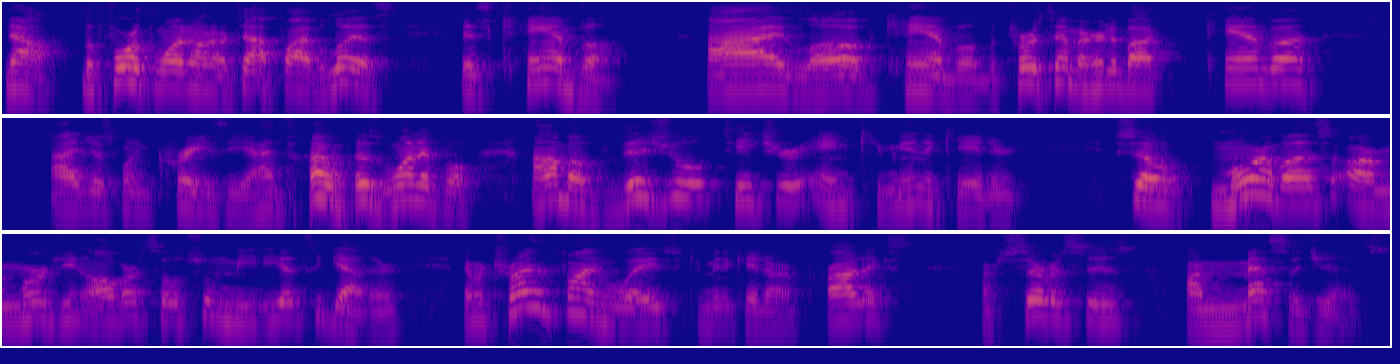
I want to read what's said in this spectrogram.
Now, the fourth one on our top five list is Canva. I love Canva. The first time I heard about Canva, I just went crazy. I thought it was wonderful. I'm a visual teacher and communicator. So more of us are merging all of our social media together and we're trying to find ways to communicate our products, our services, our messages.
